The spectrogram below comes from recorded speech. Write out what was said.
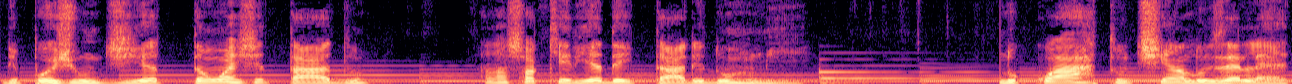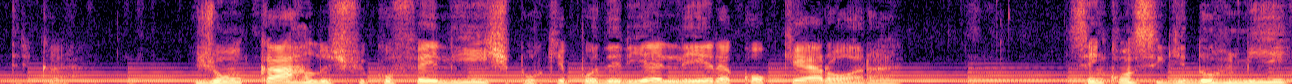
Depois de um dia tão agitado, ela só queria deitar e dormir. No quarto tinha luz elétrica. João Carlos ficou feliz porque poderia ler a qualquer hora. Sem conseguir dormir,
